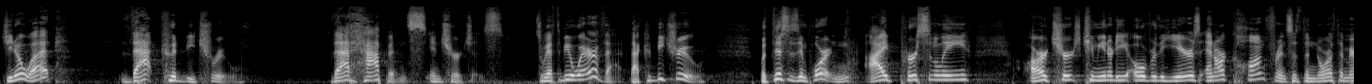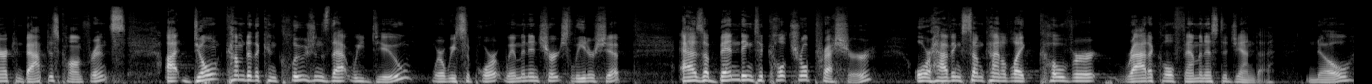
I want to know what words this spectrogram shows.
Do you know what? That could be true. That happens in churches. So we have to be aware of that. That could be true. But this is important. I personally our church community over the years and our conference as the North American Baptist Conference uh, don't come to the conclusions that we do, where we support women in church leadership, as a bending to cultural pressure or having some kind of like covert radical feminist agenda. No,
